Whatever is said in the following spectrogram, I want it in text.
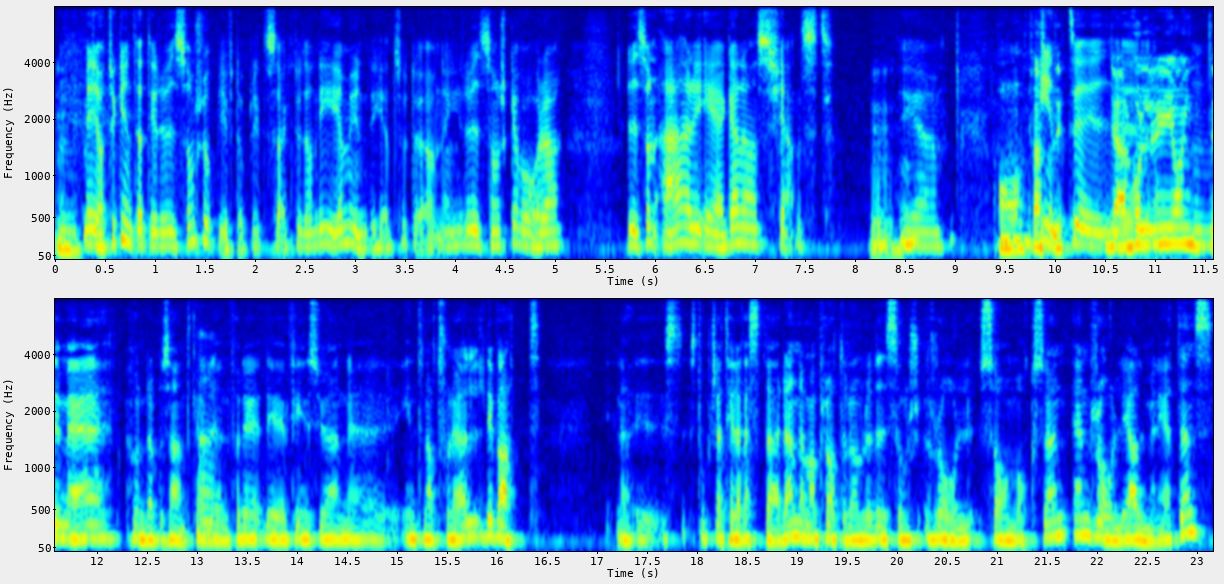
mm. Men jag tycker inte att det är revisorns uppgift uppriktigt sagt utan det är myndighetsutövning. Revisorn ska vara Revisorn är i ägarnas tjänst. Mm. Är, ja, fast inte i, där håller jag inte mm. med 100 procent Caroline. För det, det, finns ju en eh, internationell debatt stort sett hela västvärlden där man pratade om revisorns roll som också en, en roll i allmänhetens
